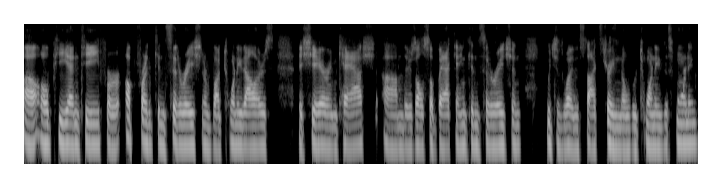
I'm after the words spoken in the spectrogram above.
uh, OPNT for upfront consideration of about $20 a share in cash. Um, there's also back end consideration, which is why the stock's trading over 20 this morning.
